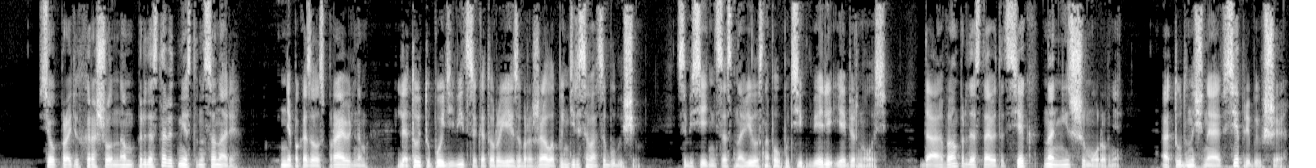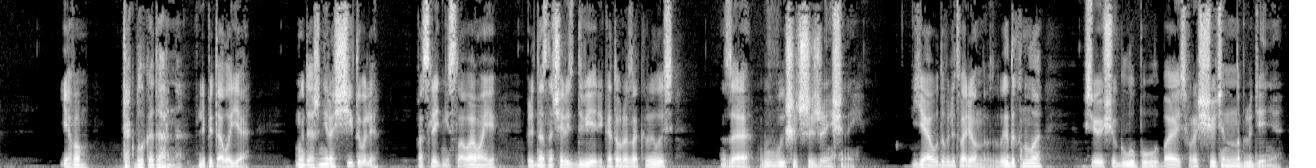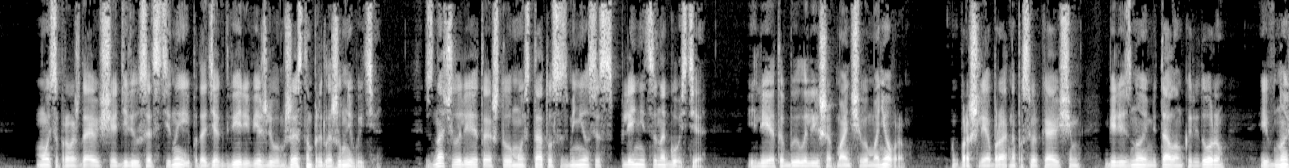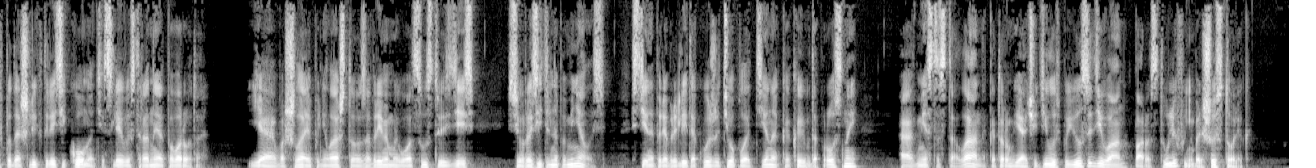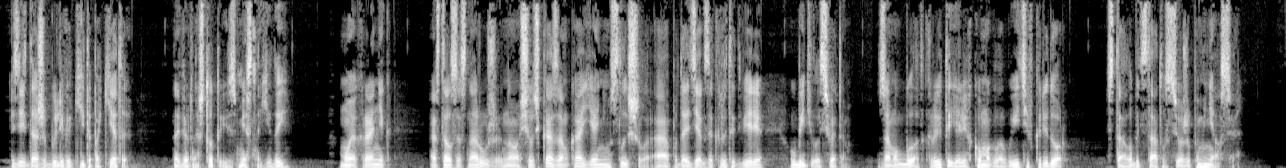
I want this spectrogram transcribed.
все пройдет хорошо, нам предоставят место на сонаре?» Мне показалось правильным для той тупой девицы, которую я изображала, поинтересоваться будущим. Собеседница остановилась на полпути к двери и обернулась. «Да, вам предоставят отсек на низшем уровне. Оттуда начинают все прибывшие». «Я вам так благодарна», — лепетала я. «Мы даже не рассчитывали». Последние слова мои предназначались двери, которая закрылась за вышедшей женщиной. Я удовлетворенно выдохнула все еще глупо улыбаясь в расчете на наблюдение. Мой сопровождающий отделился от стены и, подойдя к двери, вежливым жестом предложил мне выйти. Значило ли это, что мой статус изменился с пленницы на гостя? Или это было лишь обманчивым маневром? Мы прошли обратно по сверкающим белизной металлом коридорам и вновь подошли к третьей комнате с левой стороны от поворота. Я вошла и поняла, что за время моего отсутствия здесь все разительно поменялось. Стены приобрели такой же теплый оттенок, как и в допросной, а вместо стола, на котором я очутилась, появился диван, пара стульев и небольшой столик. Здесь даже были какие-то пакеты, наверное, что-то из местной еды. Мой охранник остался снаружи, но щелчка замка я не услышала, а, подойдя к закрытой двери, убедилась в этом. Замок был открыт, и я легко могла выйти в коридор. Стало быть, статус все же поменялся.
